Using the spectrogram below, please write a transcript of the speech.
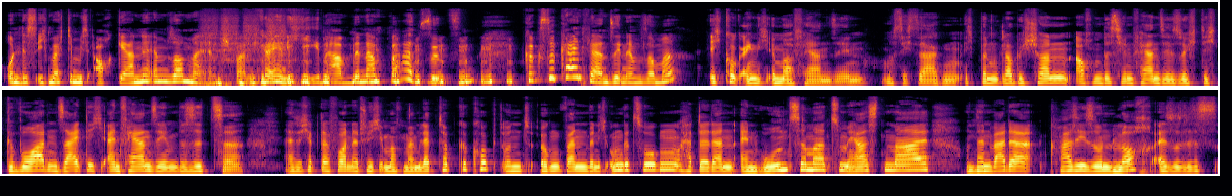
Und das, ich möchte mich auch gerne im Sommer entspannen. Ich kann ja nicht jeden Abend in der Bar sitzen. Guckst du kein Fernsehen im Sommer? Ich gucke eigentlich immer Fernsehen, muss ich sagen. Ich bin, glaube ich, schon auch ein bisschen fernsehsüchtig geworden, seit ich ein Fernsehen besitze. Also ich habe davor natürlich immer auf meinem Laptop geguckt und irgendwann bin ich umgezogen, hatte dann ein Wohnzimmer zum ersten Mal und dann war da quasi so ein Loch. Also das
